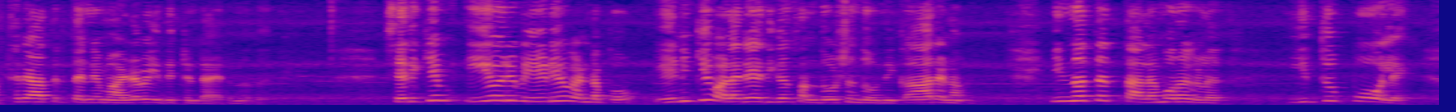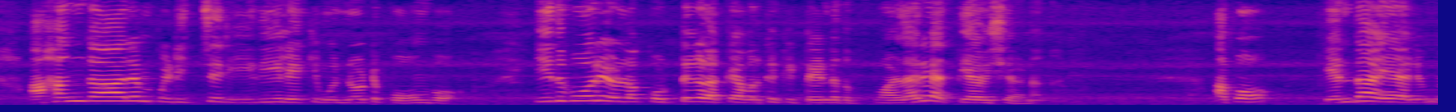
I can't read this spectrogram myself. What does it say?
അർദ്ധരാത്രി തന്നെ മഴ പെയ്തിട്ടുണ്ടായിരുന്നത്. ശരിക്കും ഈ ഒരു വീഡിയോ കണ്ടപ്പോൾ എനിക്ക് വളരെയധികം സന്തോഷം തോന്നി. കാരണം ഇന്നത്തെ തലമുറകൾ ഇതുപോലെ അഹങ്കാരം പിടിച്ച രീതിയിലേക്ക് മുന്നോട്ട് പോകുമ്പോൾ ഇതുപോലെയുള്ള കൊട്ടുകളൊക്കെ അവർക്ക് കിട്ടേണ്ടത് വളരെ അത്യാവശ്യമാണ്. അപ്പോൾ എന്തായാലും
